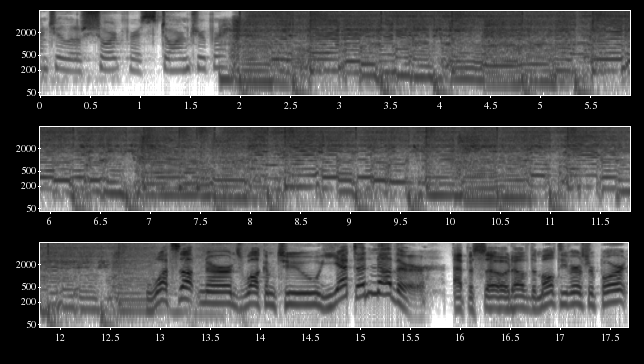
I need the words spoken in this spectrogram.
Aren't you a little short for a stormtrooper? What's up, nerds? Welcome to yet another episode of the Multiverse Report.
